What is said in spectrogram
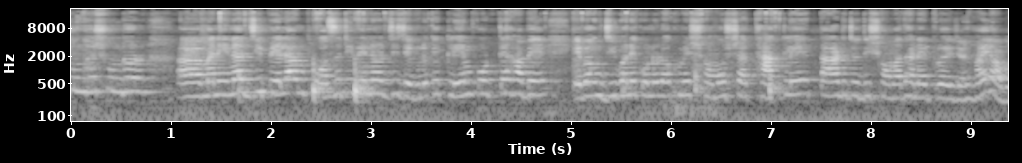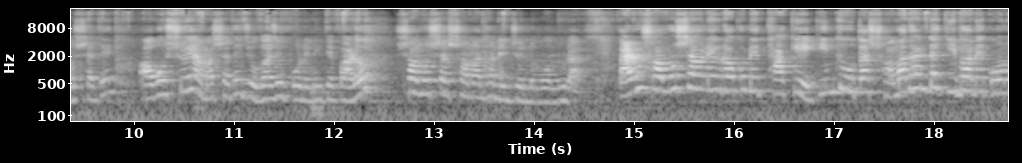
সুন্দর সুন্দর মানে এনার্জি পেলাম পজিটিভ এনার্জি যেগুলোকে ক্লেম করতে হবে এবং জীবনে কোনো রকমের সমস্যা থাকলে তার যদি সমাধানের প্রয়োজন হয় অবশ্যই অবশ্যই আমার সাথে যোগাযোগ করে নিতে পারো সমস্যার সমাধানের জন্য বন্ধুরা। কারণ সমস্যা অনেক রকমের থাকে, কিন্তু তার সমাধানটা কীভাবে, কোন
